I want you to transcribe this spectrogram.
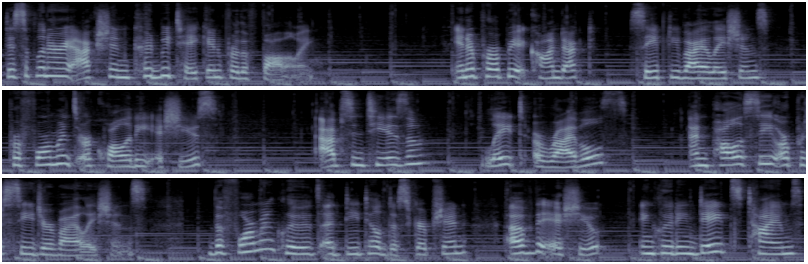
Disciplinary action could be taken for the following. Inappropriate conduct, safety violations, performance or quality issues, absenteeism, late arrivals, and policy or procedure violations. The form includes a detailed description of the issue, including dates, times,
